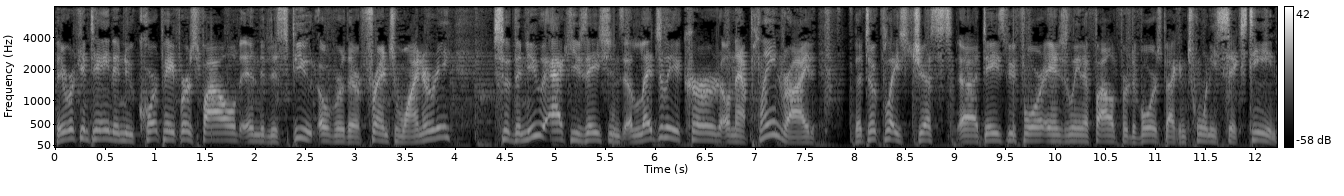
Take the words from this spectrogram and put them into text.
They were contained in new court papers filed in the dispute over their French winery. So the new accusations allegedly occurred on that plane ride that took place just uh, days before Angelina filed for divorce back in 2016.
